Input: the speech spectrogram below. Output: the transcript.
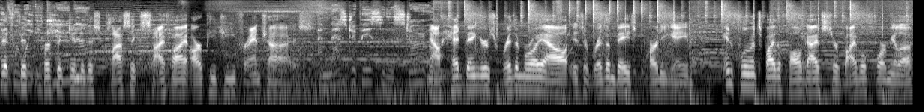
that fits perfect into this classic sci fi RPG franchise. Now, Headbangers Rhythm Royale is a rhythm based party game influenced by the Fall Guys survival formula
